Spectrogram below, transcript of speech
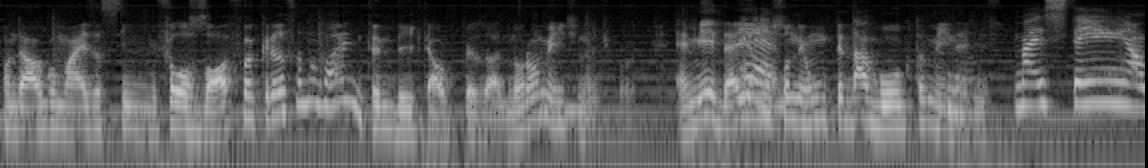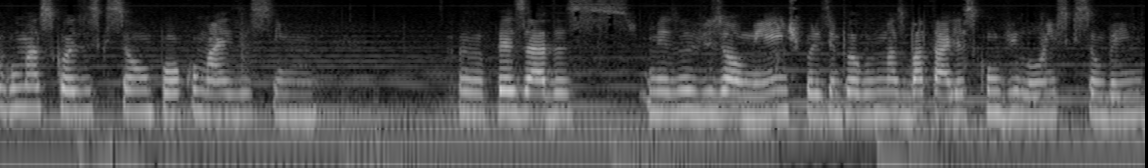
quando é algo mais assim, filosófico, a criança não vai entender que é algo pesado. Normalmente, né? Tipo, é minha ideia e eu É. não sou nenhum pedagogo também, né, gente? Mas tem algumas coisas que são um pouco mais assim. ah, pesadas mesmo visualmente. Por exemplo, algumas batalhas com vilões que são bem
